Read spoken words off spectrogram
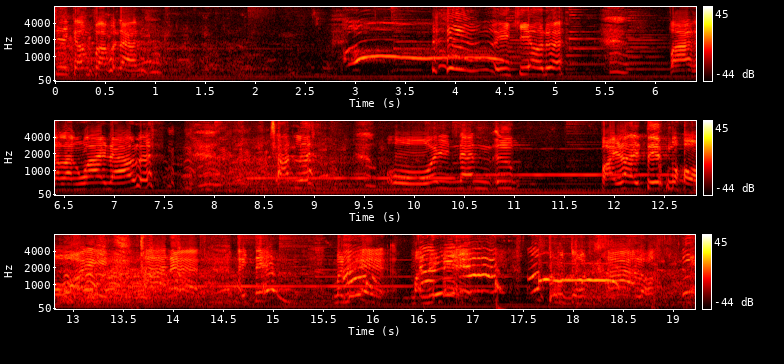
กิจกรรมฝาผนัง ไอ้เขี้ยวด้วยปลากำลังว่ายน้ำเลย ชัดเลย โอ้ยแน่นอึบไปละไอเต็มโอ้ยฆ่าแน่ไอเต็มมานี่มานี่จะโดนฆ่าหรอกพี่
